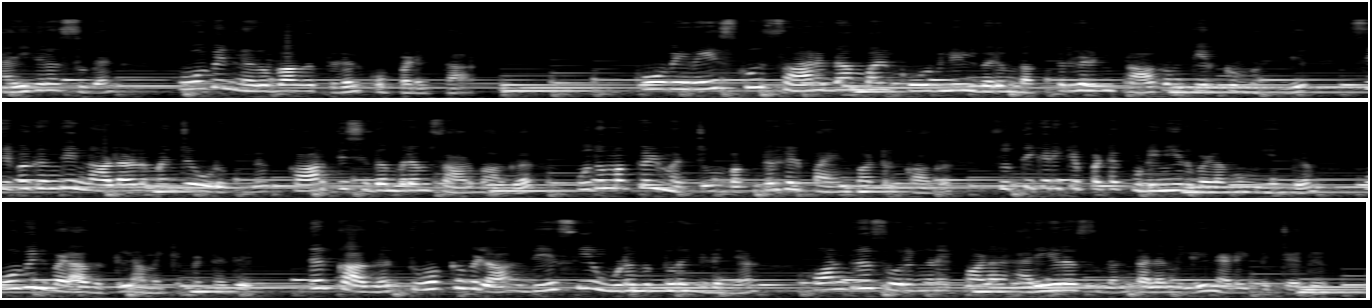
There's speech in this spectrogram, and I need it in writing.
ஹரிஹரசுதன் கோவில் நிர்வாகத்துடன் ஒப்படைத்தார். கோவை ரேஸ்கோ சாரதாம்பாள் கோவிலில் வரும் பக்தர்களின் தாகம் தீர்க்கும் வகையில் சிவகங்கை நாடாளுமன்ற உறுப்பினர் கார்த்தி சிதம்பரம் சார்பாக பொதுமக்கள் மற்றும் பக்தர்கள் பயன்பாட்டிற்காக சுத்திகரிக்கப்பட்ட குடிநீர் வழங்கும் இயந்திரம் கோவில் வளாகத்தில் அமைக்கப்பட்டது. இதற்காக துவக்க விழா தேசிய ஊடகத்துறை இளைஞர் காங்கிரஸ் ஒருங்கிணைப்பாளர் ஹரிஹரசுதன் தலைமையில் நடைபெற்றது.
